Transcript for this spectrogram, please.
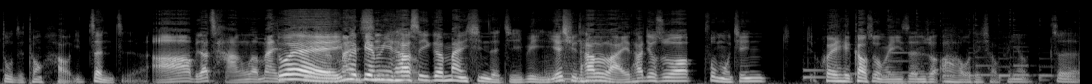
肚子痛好一阵子了啊，比较长了，慢对，因为便秘它是一个慢性的疾病。嗯、也许他来，他就说父母亲会告诉我们医生说：啊，我的小朋友这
